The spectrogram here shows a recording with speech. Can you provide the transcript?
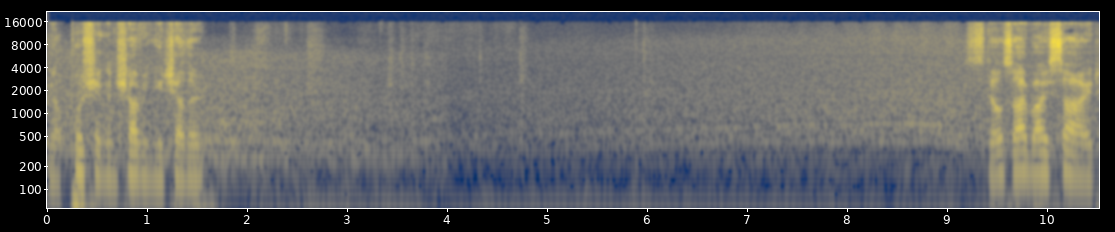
you know, pushing and shoving each other. Still side by side.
